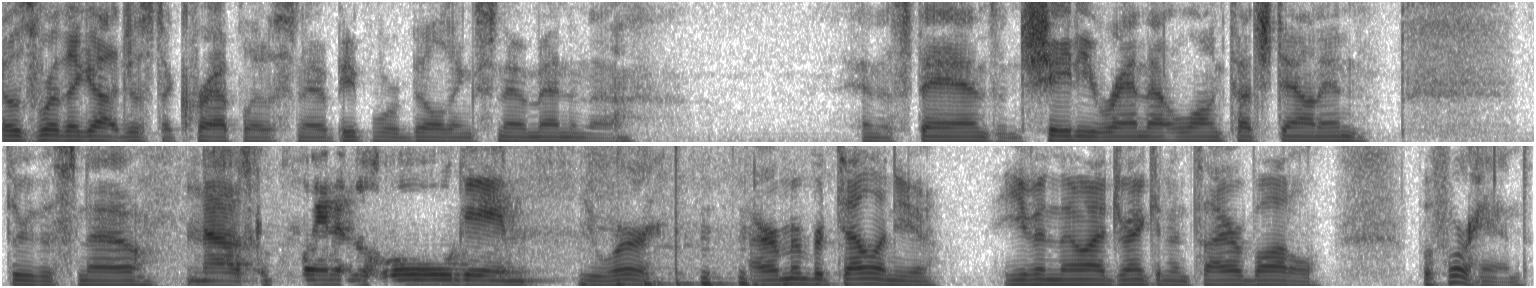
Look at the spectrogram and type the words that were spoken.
it was where they got just a crap load of snow. People were building snowmen in the in the stands, and Shady ran that long touchdown in through the snow. And I was complaining the whole game. You were. I remember telling you even though I drank an entire bottle beforehand.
